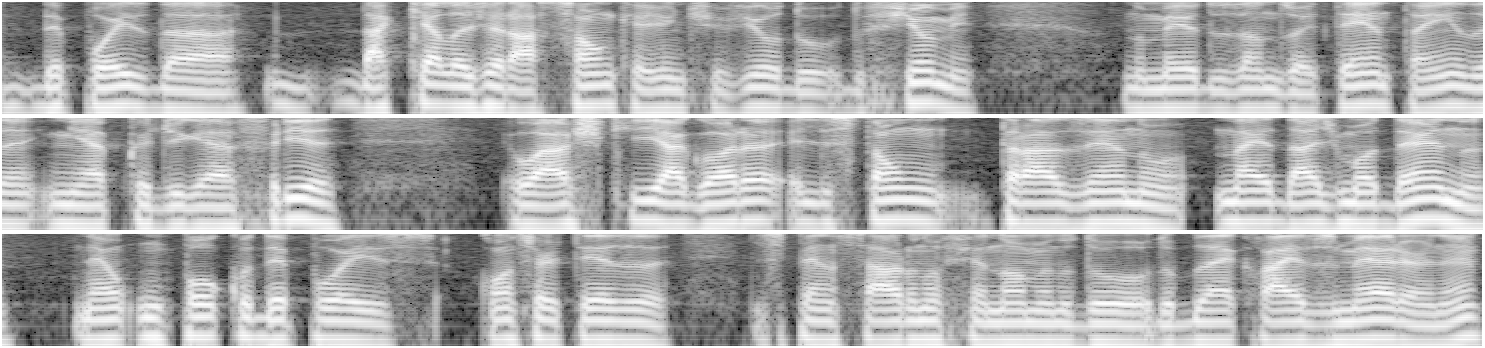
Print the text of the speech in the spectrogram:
Depois da, daquela geração que a gente viu do, do filme, no meio dos anos 80, ainda em época de Guerra Fria. Eu acho que agora eles estão trazendo na Idade Moderna né, um pouco depois, com certeza, eles pensaram no fenômeno do, do Black Lives Matter, né?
